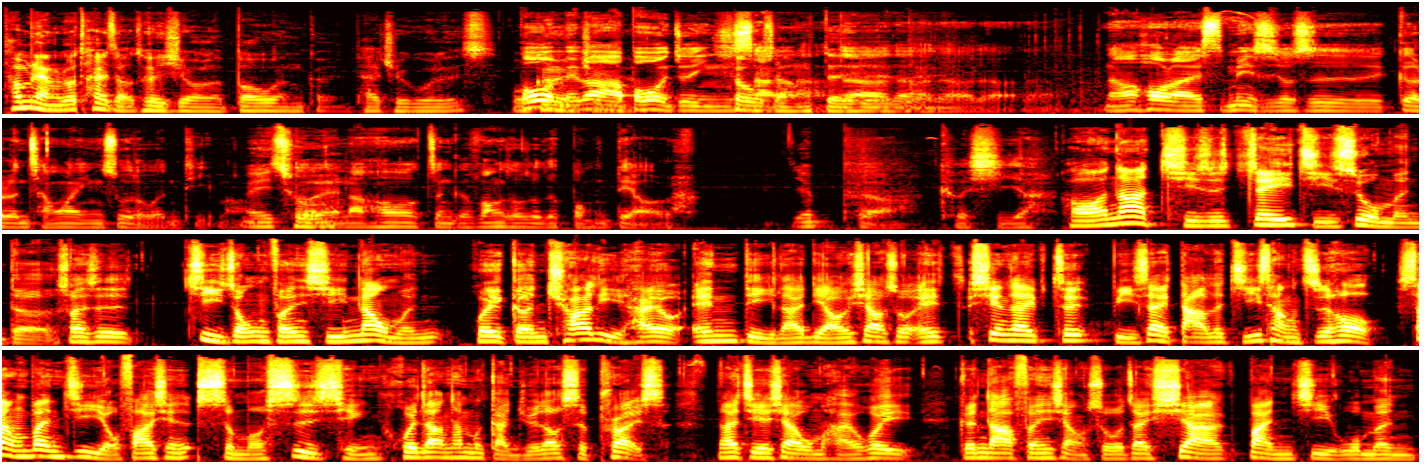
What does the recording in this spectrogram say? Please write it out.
他们两个都太早退休了，Bowen 跟 Patrick Willis，Bowen 没办法，Bowen 就因受伤对对对对对。然后后来 Smith 就是个人场外因素的问题嘛，没错。然后整个防守组就崩掉了，Yep，对啊，可惜啊。好啊，那其实这一集是我们的算是。季中分析，那我们会跟 Charlie 还有 Andy 来聊一下，说，哎，现在这比赛打了几场之后，上半季有发现什么事情会让他们感觉到 surprise？那接下来我们还会跟大家分享说，在下半季我们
